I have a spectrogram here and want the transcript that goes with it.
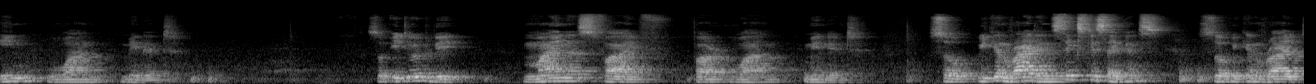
in 1 minute. So it would be minus 5 per 1 minute. So we can write in 60 seconds so we can write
